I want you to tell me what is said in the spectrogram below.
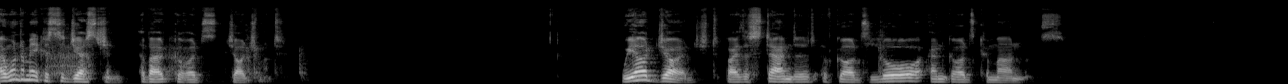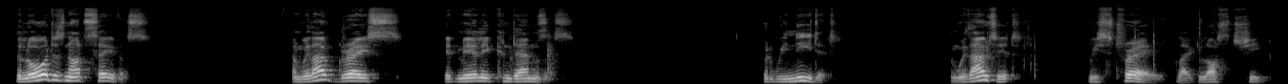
I want to make a suggestion about God's judgment. We are judged by the standard of God's law and God's commandments. The law does not save us, and without grace, it merely condemns us. But we need it, and without it, we stray like lost sheep.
